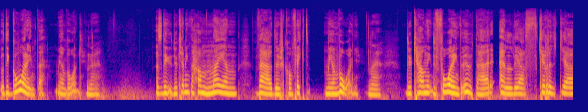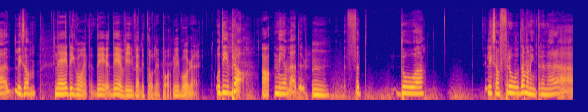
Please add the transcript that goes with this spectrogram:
och det går inte med en våg. Nej. Alltså du, du kan inte hamna i en väderskonflikt med en våg. Nej. Du, kan, du får inte ut det här eldiga, skrikiga. Liksom. Nej, det går inte. Det, det är vi väldigt dåliga på. Vi vågar. Och det är bra Ja. med en vädur. Mm. För då liksom frodar man inte den här...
